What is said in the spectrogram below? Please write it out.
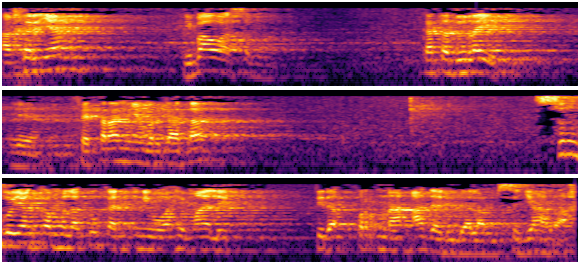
Akhirnya dibawa semua. Kata Durai, iya, veterannya berkata, sungguh yang kamu lakukan ini wahai Malik tidak pernah ada di dalam sejarah.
